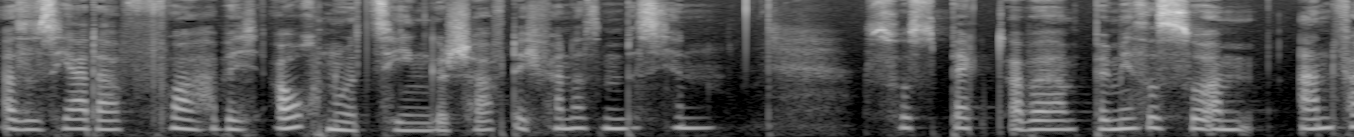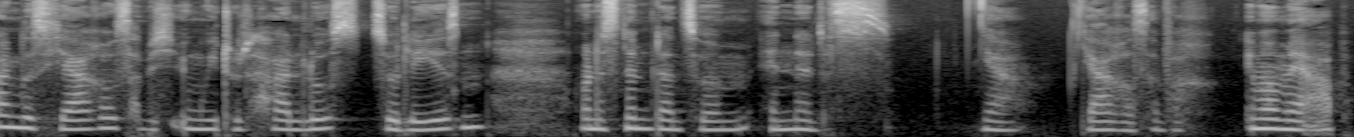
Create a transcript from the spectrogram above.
also das Jahr davor, habe ich auch nur zehn geschafft. Ich fand das ein bisschen suspekt, aber bei mir ist es so, am Anfang des Jahres habe ich irgendwie total Lust zu lesen und es nimmt dann am Ende des ja, Jahres einfach immer mehr ab.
